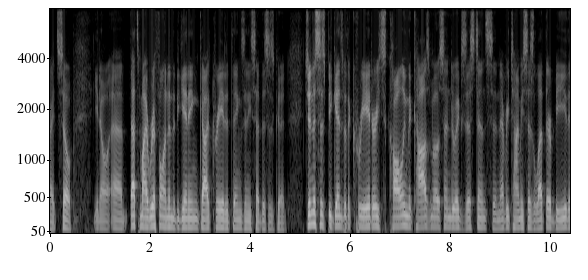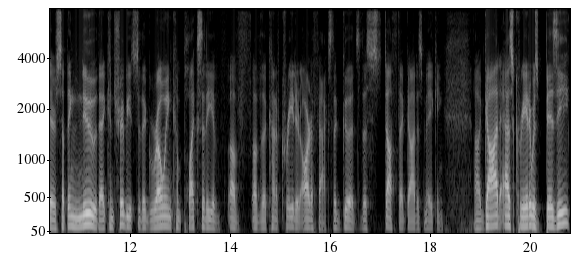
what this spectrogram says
right? So, you know, uh, that's my riff on in the beginning. God created things, and He said, "This is good." Genesis begins with a creator. He's calling the cosmos into existence, and every time He says, "Let there be," there's something new that contributes to the growing complexity of of of the kind of created artifacts, the goods, the stuff that God is making. Uh, God, as creator, was busy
